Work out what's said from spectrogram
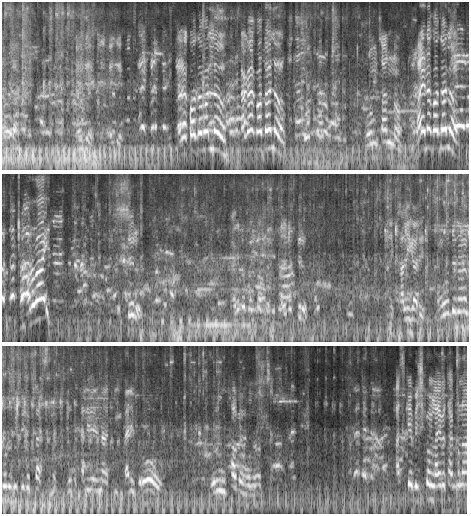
আচ্ছা এই এটা কত বলল? টাকা কত হলো পঞ্চান্ন। ভাই, এটা কত হলো ভাই? ফেরত খালি গাড়ি। মধ্যে না গরু বিক্রি করতে আসছে না কিন্তু খালি গাড়ি না, কি গাড়ি ও, গরু উঠাবে মনে হচ্ছে। আজকে বেশিক্ষণ লাইভে থাকব না।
